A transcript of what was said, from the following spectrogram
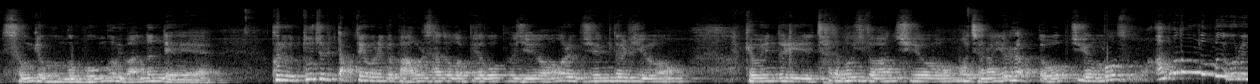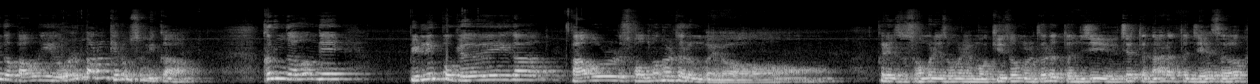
성경 헌금 보금금이 왔는데 그리고 두 줄이 딱 되어버리니까 바울 사도가 배고프지요 어렵지요 힘들지요 교인들이 찾아보지도 않지요 뭐 전화 연락도 없지요 뭐 아무도 그러니까 바울이 얼마나 괴롭습니까? 그런 가운데 빌립보 교회가 바울 소문을 들은 거예요. 그래서 소문에 소문에 뭐 기소문을 들었든지 어쨌든 알았든지 해서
